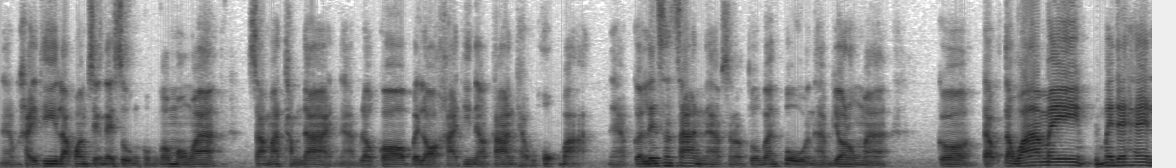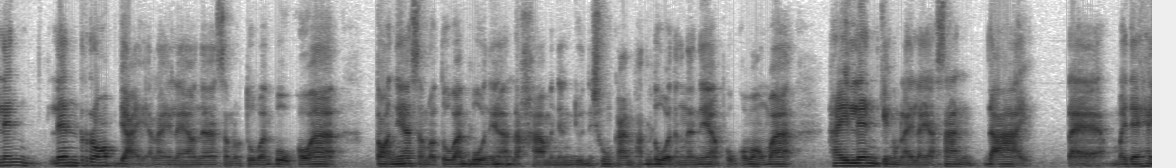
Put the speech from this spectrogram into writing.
นะครับใครที่รับความเสี่ยงได้สูง ผมก็มองว่าสามารถทำได้นะครับแล้วก็ไปรอขายที่แนวต้านแถว 6 บาทนะครับก็เล่นสั้นๆนะครับสำหรับตัวบ้านปูนะครับย่อลงมา ก็แต่แต่ว่าไม่ไม่ได้ให้เล่นเล่นรอบใหญ่อะไรแล้วนะสำหรับตัวบ้านปู เพราะว่าตอนเนี้ยสำหรับตัวบ้านปูเนี่ยราคามันยังอยู่ในช่วงการพักตัวดังนั้นเนี่ยผมก็มองว่าให้เล่นเก็งกำไรระยะสั้นได้ แต่ไม่ได้ให้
